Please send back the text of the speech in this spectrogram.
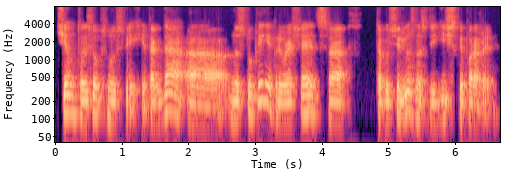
чем твои собственные успехи. И тогда э, наступление превращается такое серьезное стратегическое поражение.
